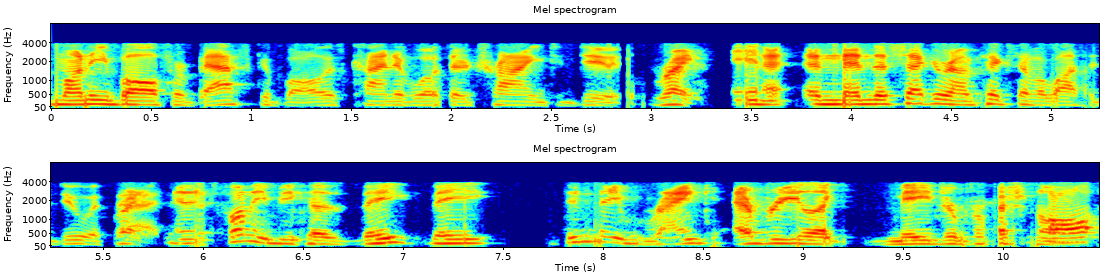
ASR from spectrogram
Moneyball for basketball is kind of what they're trying to do. Right. And and then the second round picks have a lot to do with right. that. And it's funny because they they didn't they rank every like major professional all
